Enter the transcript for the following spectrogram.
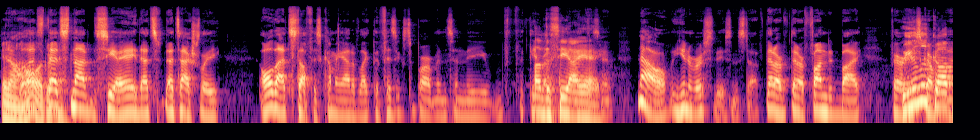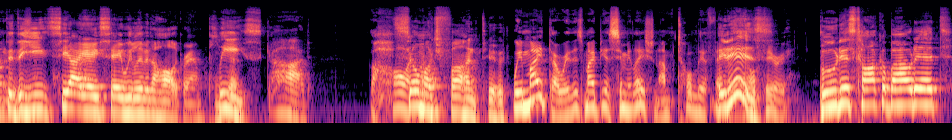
In a Well, hologram. that's that's not the CIA. That's that's actually all that stuff is coming out of like the physics departments and the Of the CIA. No, universities and stuff that are that are funded by Will you look up, did the CIA say we live in a hologram? Please, God. entities. So much fun, dude. We might though. This might be a simulation. I'm totally a fan. It of the theory. Buddhists talk about it.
